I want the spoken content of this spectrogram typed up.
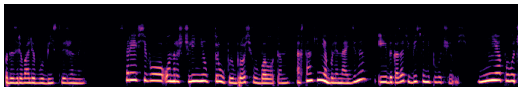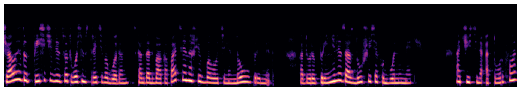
подозревали в убийстве жены. Скорее всего, он расчленил труп и бросил в болото. Останки не были найдены, и доказать убийство не получилось. Не получалось до 1983 года, когда два копателя нашли в болоте Линдоу предмет, который приняли за сдувшийся футбольный мяч. Очистили от торфа,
